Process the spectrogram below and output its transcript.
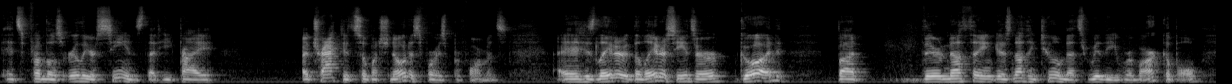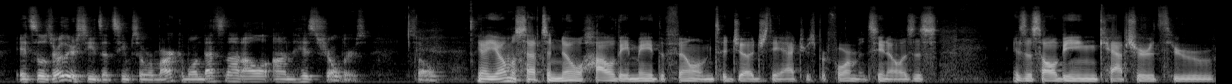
it's from those earlier scenes that he probably attracted so much notice for his performance. Uh, his later the later scenes are good, but they're nothing. There's nothing to him that's really remarkable. It's those earlier scenes that seem so remarkable, and that's not all on his shoulders. So. Yeah, you almost have to know how they made the film to judge the actor's performance. You know, is this is this all being captured through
